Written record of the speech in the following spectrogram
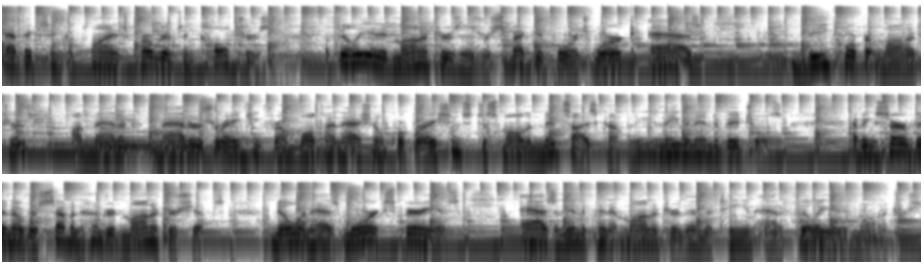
ethics and compliance programs and cultures, Affiliated Monitors is respected for its work as the corporate monitors on matters ranging from multinational corporations to small and mid sized companies and even individuals. Having served in over 700 monitorships, no one has more experience as an independent monitor than the team at Affiliated Monitors.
